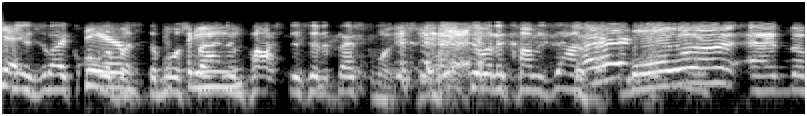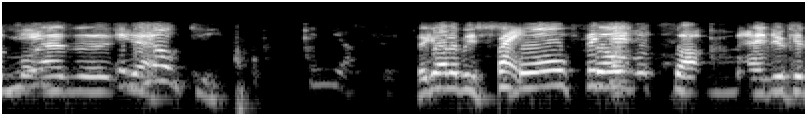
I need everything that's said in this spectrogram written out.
it. She's like all They're of us. The most pretty- fattening pastas are the best ones. That's what it comes down I to. Smaller and the mo- Yeah, and the yeah, gnocchi. they got to be Right. small, But filled with something, and you can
